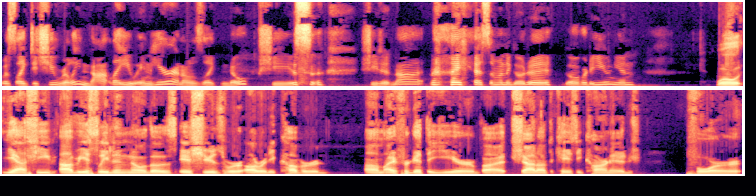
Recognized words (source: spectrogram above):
was like, "Did she really not let you in here?" And I was like, "Nope, she's she did not. I guess I'm gonna go to go over to Union." Well, yeah, she obviously didn't know those issues were already covered. Um, I forget the year, but shout out to Casey Carnage for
